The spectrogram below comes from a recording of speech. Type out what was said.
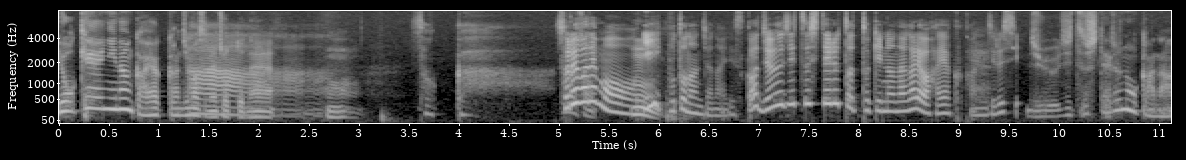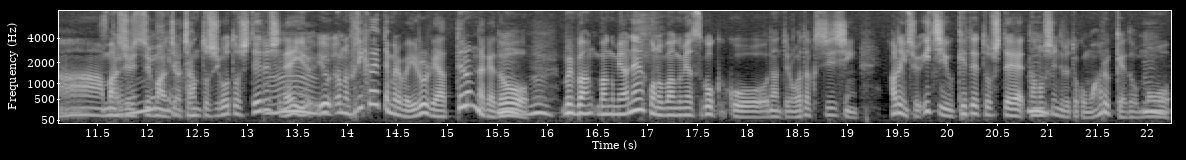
余計になんか早く感じますねちょっとね、うん、それはでもうん。いいことなんじゃないですか、充実してると時の流れは早く感じるし。充実してるのかな、まあ、充実、まあ、じゃあちゃんと仕事してるしね、うん。あの振り返ってみればいろいろやってるんだけど、うんうん。番番組はねこの番組はすごくこうなんていうの私自身ある意味一受け手として楽しんでるところもあるけども、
